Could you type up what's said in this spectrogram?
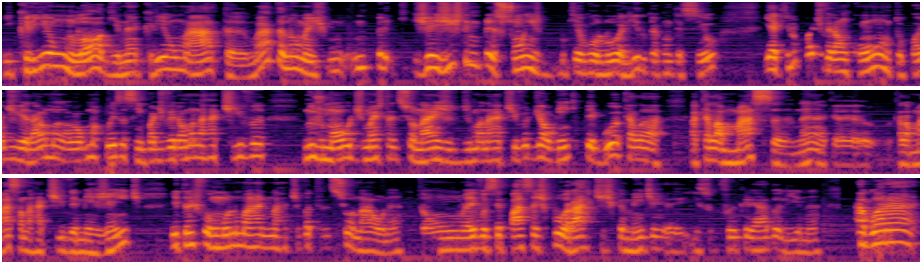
e cria um log, né? Cria uma ata, uma ata não, mas impre, registra impressões do que rolou ali, do que aconteceu, e aquilo pode virar um conto, pode virar uma, alguma coisa assim, pode virar uma narrativa nos moldes mais tradicionais de uma narrativa de alguém que pegou aquela, aquela massa, né? Aquela massa narrativa emergente e transformou numa narrativa tradicional, né? Então aí você passa a explorar artisticamente isso que foi criado ali, né? Agora,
